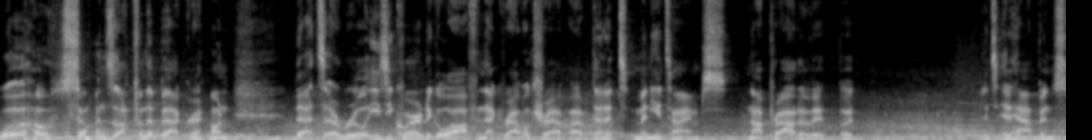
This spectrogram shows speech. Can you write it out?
Whoa, someone's off in the background. That's a real easy corner to go off in that gravel trap. I've done it many times. Not proud of it, but it happens.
